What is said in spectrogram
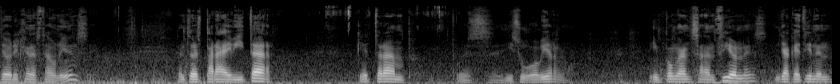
de origen estadounidense. Entonces, para evitar que Trump pues, y su gobierno impongan sanciones, ya que tienen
